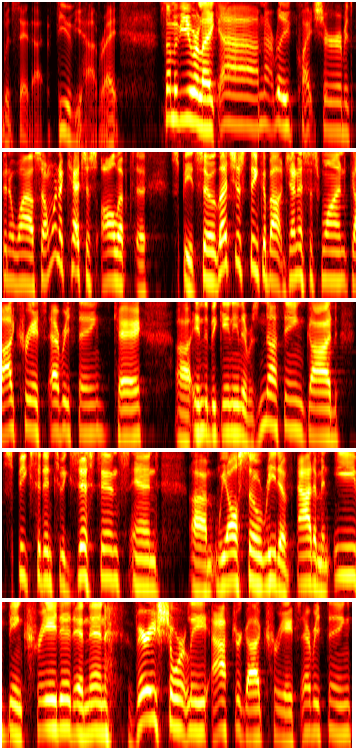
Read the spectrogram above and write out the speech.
would say that? A few of you have, right? Some of you are like, ah, I'm not really quite sure. It's been a while. So I want to catch us all up to speed. So let's just think about Genesis 1. God creates everything, okay? Uh, in the beginning, there was nothing. God speaks it into existence. And um, we also read of Adam and Eve being created, and then very shortly after God creates everything,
